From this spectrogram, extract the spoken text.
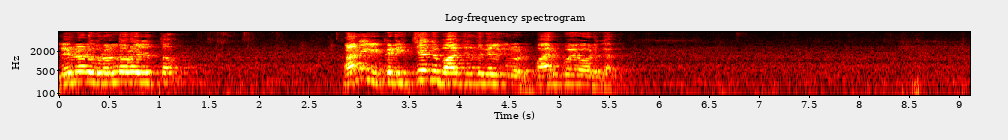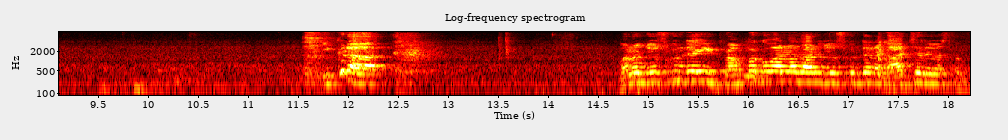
లేనివాడికి రెండో రోజు ఇస్తాం. కానీ ఇక్కడ ఇచ్చేది బాధ్యత కలిగినోడు పారిపోయేవాడు కాదు. ఇక్కడ మనం చూసుకుంటే ఈ పెంపకం అన్న దాన్ని చూసుకుంటే నాకు ఆశ్చర్యం వేస్తుంది.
